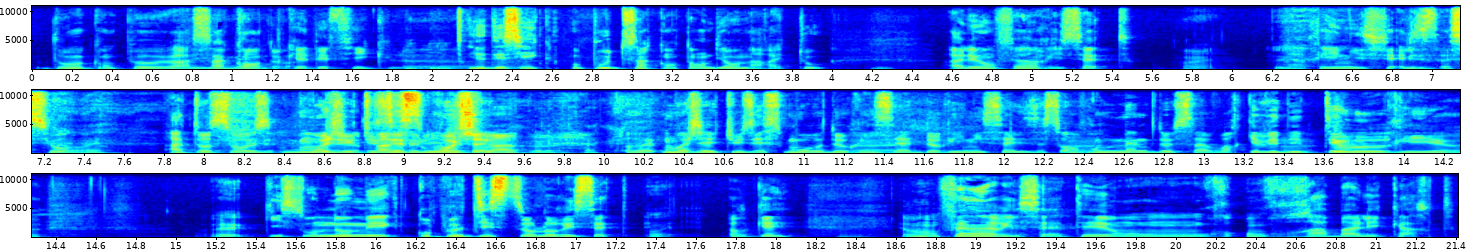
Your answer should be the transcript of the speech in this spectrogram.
Donc on peut à Oui, 50 Donc il y a des cycles. euh, il y a des cycles. Au bout de 50 ans, on dit on arrête tout. Mm. Allez, on fait un reset. Ouais. La réinitialisation. Ouais. Attention, moi j'ai utilisé ce mot. Ouais, moi j'ai utilisé ce mot de Ouais. reset, de réinitialisation, avant Ouais. même de savoir qu'il y avait Ouais. des théories euh, euh, qui sont nommées complotistes sur le reset. Ouais. Ok? On fait un reset et on, on rabat les cartes.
